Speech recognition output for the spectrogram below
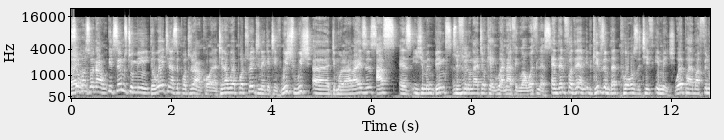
So, so now it seems to me the way thina siportray ngakhona thina we are portrayed negative which which uh, demoralizes us as human beings. Sifeel ngathi okay we are nothing we are worthless. And then for them it gives them that positive image. Whereby bafeel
